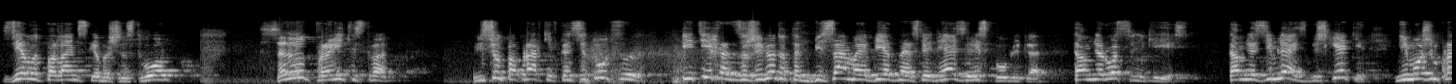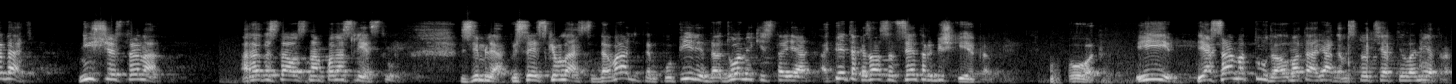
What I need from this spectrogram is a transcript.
Сделают парламентское большинство, создадут правительство, внесут поправки в Конституцию, и тихо заживет эта самая бедная в Средней Азии республика. Там у меня родственники есть. Там у меня земля из Бишкеки, не можем продать. Нищая страна. Она досталась нам по наследству. Земля. При советской власти давали, там купили, да домики стоят. А теперь это оказался центр Бишкека. Вот. И я сам оттуда, Алмата рядом, 150 километров.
